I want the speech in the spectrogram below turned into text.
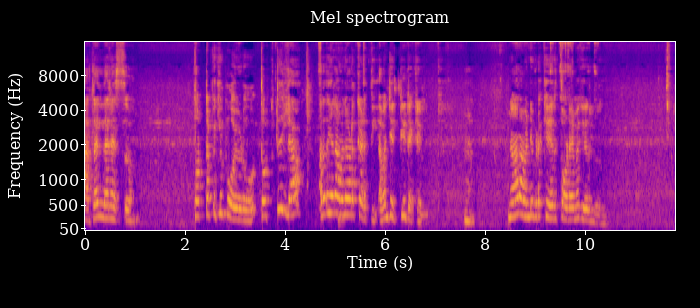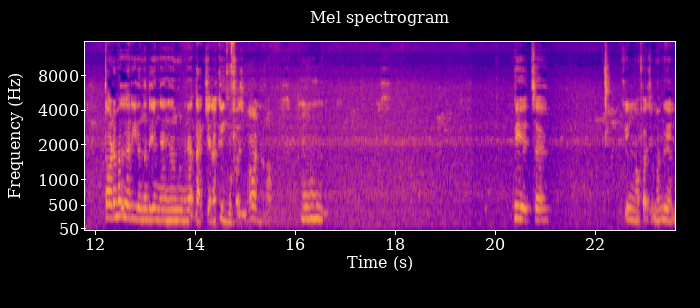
അതല്ല രസം. തൊട്ടപ്പയ്ക്കും പോയോടോ? തൊട്ടില്ല. അത് ഞാൻ അവനവിടെ കിടത്തി. അവൻ ചെട്ടിയിട്ടൊക്കെ ഉം. ഞാൻ അവന്റെ ഇവിടെ കയറി തൊടയമ കയറി ഇരുന്നു. തൊടമ കയറി ഇരുന്നിട്ട് ഞാൻ ഇങ്ങനെ ഇതാക്കിയതാ. കിങ് ഫജ്മ വന്നണം കിങ് ഓഫ് ഗെയിം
